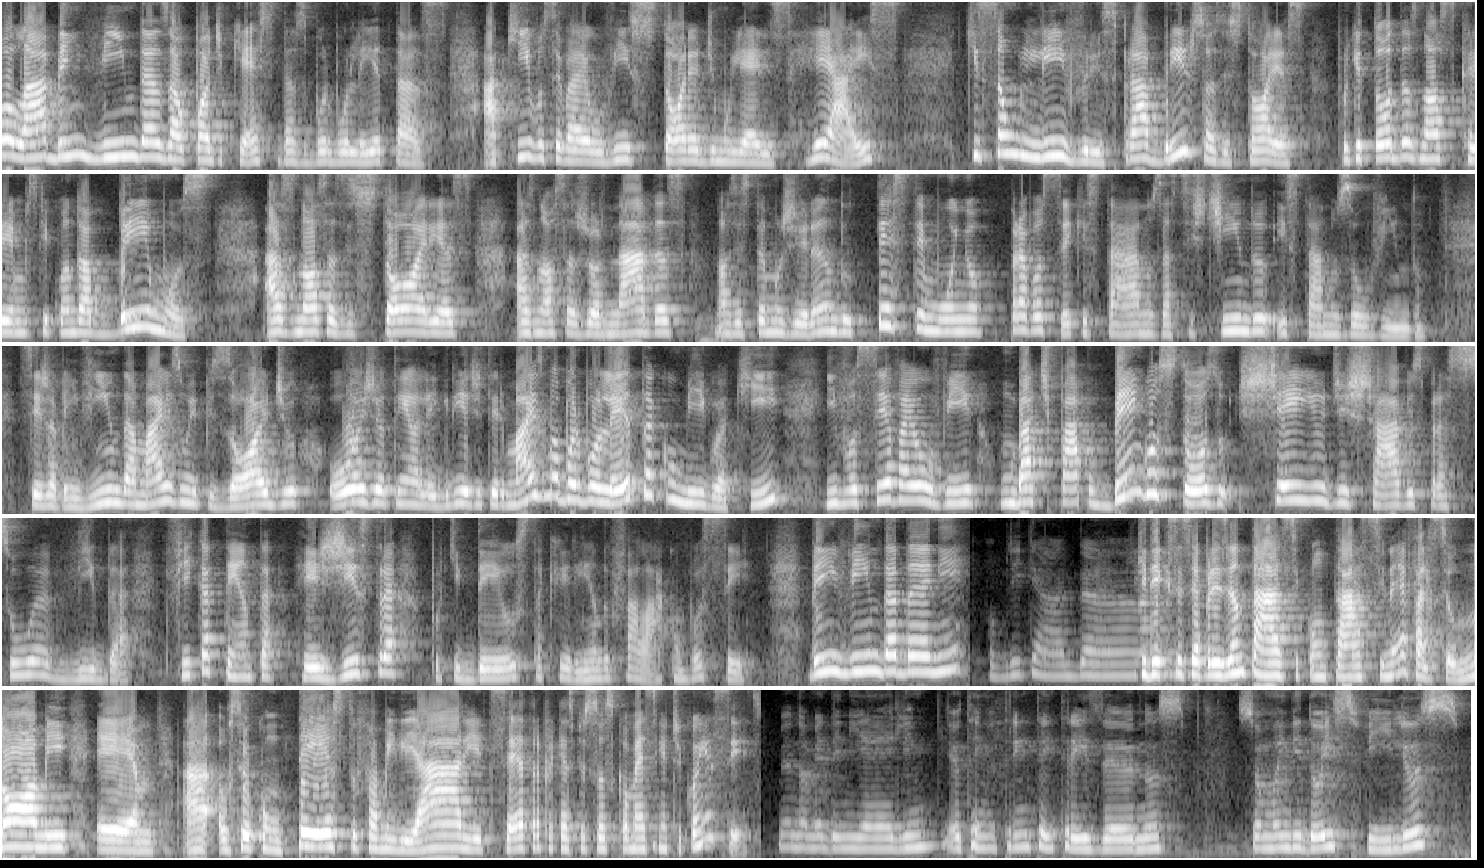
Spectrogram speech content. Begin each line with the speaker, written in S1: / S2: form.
S1: Olá, bem-vindas ao podcast das borboletas. Aqui você vai ouvir história de mulheres reais que são livres para abrir suas histórias, porque todas nós cremos que quando abrimos as nossas histórias, as nossas jornadas, nós estamos gerando testemunho para você que está nos assistindo e está nos ouvindo. Seja bem-vinda a mais um episódio. Hoje eu tenho a alegria de ter mais uma borboleta comigo aqui e você vai ouvir um bate-papo bem gostoso, cheio de chaves para sua vida. Fica atenta, registra, porque Deus está querendo falar com você. Bem-vinda, Dani.
S2: Obrigada.
S1: Queria que você se apresentasse, contasse, né? Fale seu nome, é, a, o seu contexto familiar e etc, para que as pessoas comecem a te conhecer.
S2: Meu nome é Daniele, eu tenho 33 anos, sou mãe de dois filhos,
